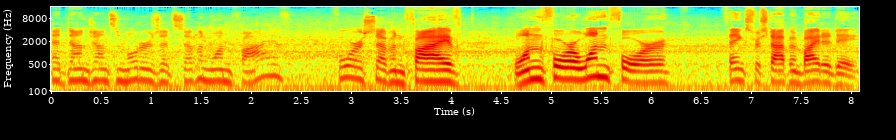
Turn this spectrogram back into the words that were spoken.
at Don Johnson Motors at 715-475-1414. Thanks for stopping by today.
